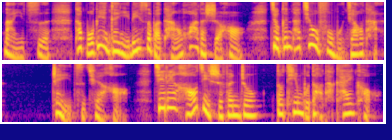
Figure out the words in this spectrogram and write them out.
那一次，他不便跟伊丽莎白谈话的时候，就跟他舅父母交谈；这一次却好，接连好几十分钟都听不到他开口。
